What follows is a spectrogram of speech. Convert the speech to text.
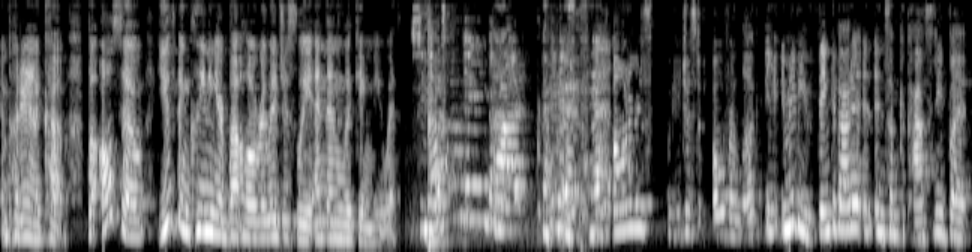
and put it in a cup, but also you've been cleaning your butthole religiously and then licking me with. See, that's something that I think as pet owners we just overlook. Maybe you think about it in some capacity, but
